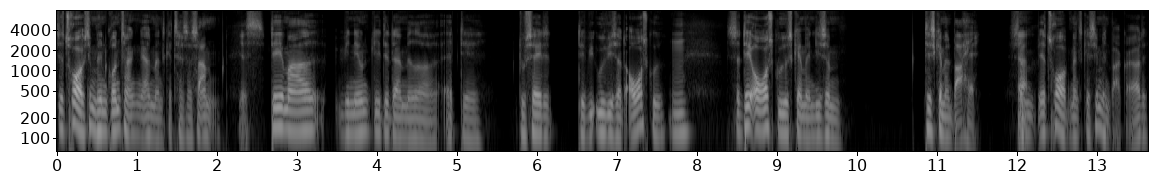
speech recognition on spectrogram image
det tror jeg simpelthen grundtanken er, at man skal tage sig sammen. yes. Det er meget, vi nævnte lige det der med, at- øh, du sagde, det, det vi udviser et overskud. Mm. Så det overskud skal man ligesom, det skal man bare have. Så ja. jeg tror, at man skal simpelthen bare gøre det.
